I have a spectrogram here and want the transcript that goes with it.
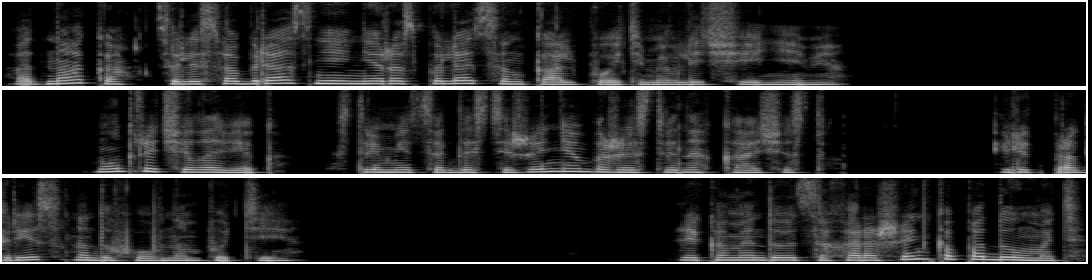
Однако целесообразнее не распылять санкальпу этими влечениями. Мудрый человек стремится к достижению божественных качеств или к прогрессу на духовном пути. Рекомендуется хорошенько подумать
